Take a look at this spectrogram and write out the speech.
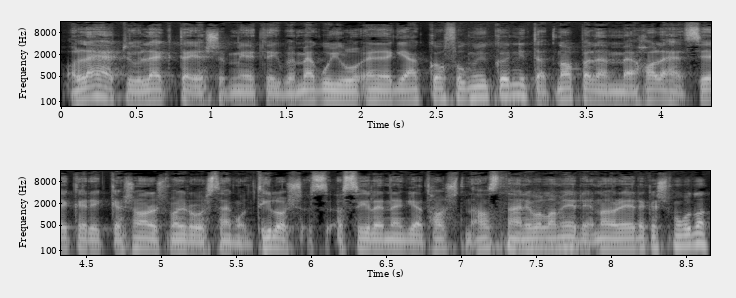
a lehető legteljesebb mértékben megújuló energiákkal fog működni, tehát napelemmel, ha lehet szélkerékkel, sajnos Magyarországon tilos a szélenergiát has- használni valamiért, nagyon érdekes módon.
